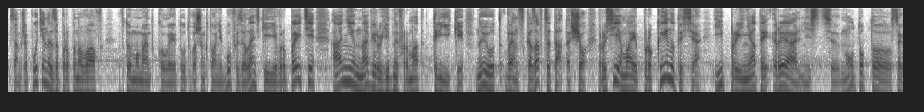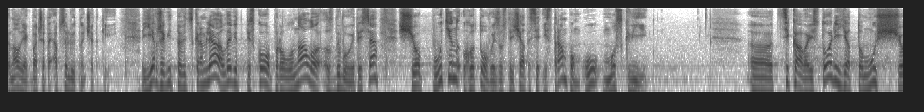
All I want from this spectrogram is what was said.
сам же Путін запропонував в той момент, коли тут в Вашингтоні був і Зеленський, і європейці, ані на вірогідний формат трійки. Ну і от Венс сказав цитата, що Росія має прокинутися і прийняти реальність. Ну тобто сигнал, як бачите, абсолютно чіткий. Є вже відповідь з Кремля, але від Піскова пролунало здивуєтеся, що Путін готовий зустрічатися із Трампом у Москві. Е, Цікава історія, тому що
